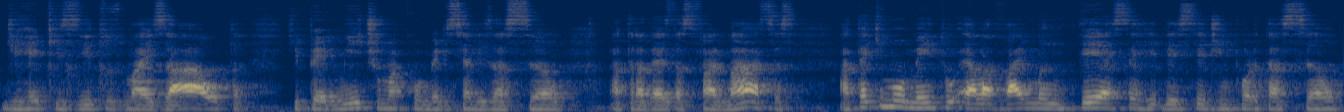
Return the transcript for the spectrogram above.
de requisitos mais alta, que permite uma comercialização através das farmácias, até que momento ela vai manter essa RDC de importação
